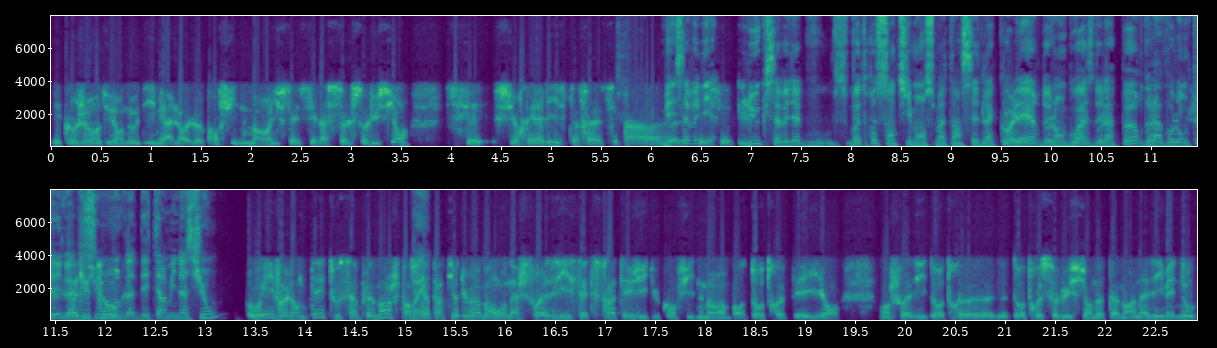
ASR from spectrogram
et qu'aujourd'hui on nous dit mais alors le confinement, c'est la seule solution, c'est surréaliste. Enfin, c'est pas. Mais ça veut dire, Luc, ça veut dire que vous, votre sentiment ce matin, c'est de la colère, de l'angoisse, de la peur, de la volonté, de l'action, de la détermination? Oui, volonté, tout simplement. Je pense qu'à partir du moment où on a choisi cette stratégie du confinement, bon, d'autres pays ont, ont choisi d'autres d'autres solutions, notamment en Asie, mais nous,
